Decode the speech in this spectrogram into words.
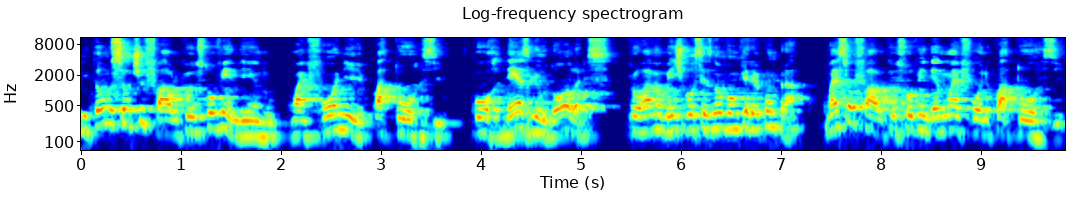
Então, se eu te falo que eu estou vendendo um iPhone 14 por 10 mil dólares, provavelmente vocês não vão querer comprar. Mas se eu falo que eu estou vendendo um iPhone 14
